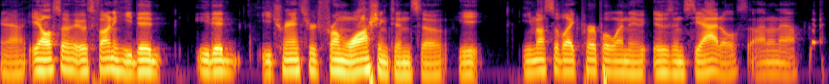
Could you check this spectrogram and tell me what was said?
You know, he also it was funny. He did he did he transferred from Washington, so he he must have liked purple when it it was in Seattle. So I don't know.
